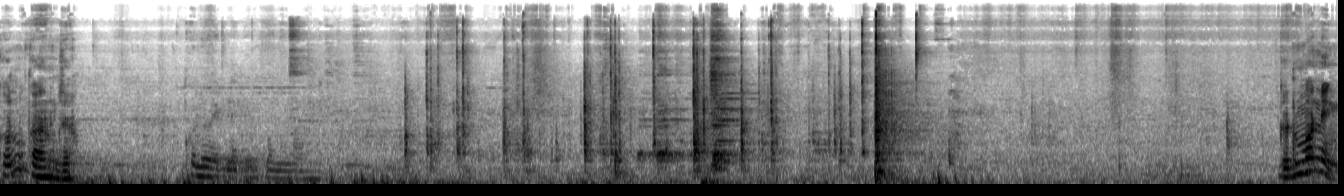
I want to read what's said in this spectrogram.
કોનું કામ છે ખુલ્લો એટલે કે કોનું નામ good morning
